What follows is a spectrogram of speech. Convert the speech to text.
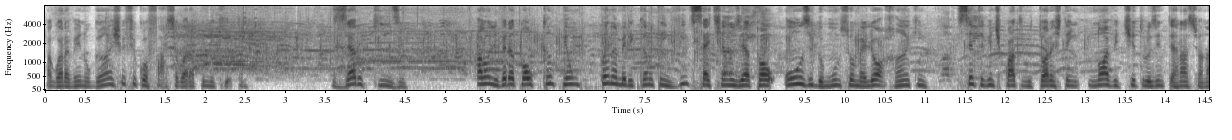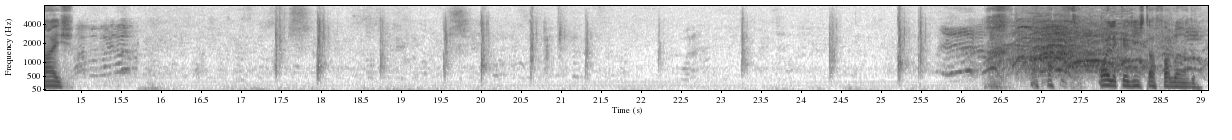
Agora vem no gancho e ficou fácil agora pro Nikita. 0-15. Alan Oliveira, atual campeão pan-americano, tem 27 anos e é atual 11 do mundo, seu melhor ranking. 124 vitórias, tem 9 títulos internacionais. Olha que a gente está falando.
